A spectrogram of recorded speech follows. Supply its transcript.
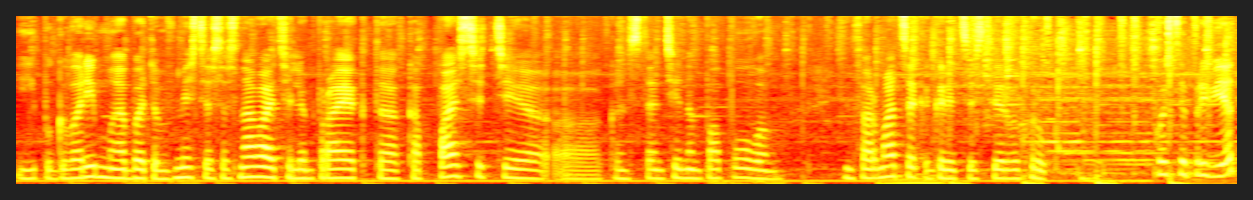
И поговорим мы об этом вместе с основателем проекта Capacity а, Константином Поповым. Информация, как говорится, из первых рук. Костя, привет!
